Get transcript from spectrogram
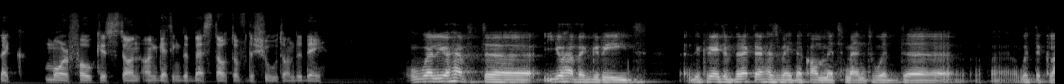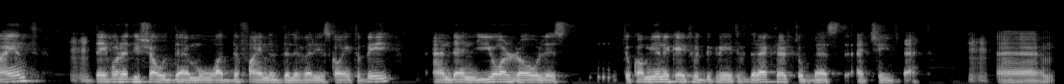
like more focused on on getting the best out of the shoot on the day? Well, you have to you have agreed. The creative director has made a commitment with the uh, with the client. Mhm. They've already showed them what the final delivery is going to be, and then your role is to communicate with the creative director to best achieve that. Mhm. Um,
